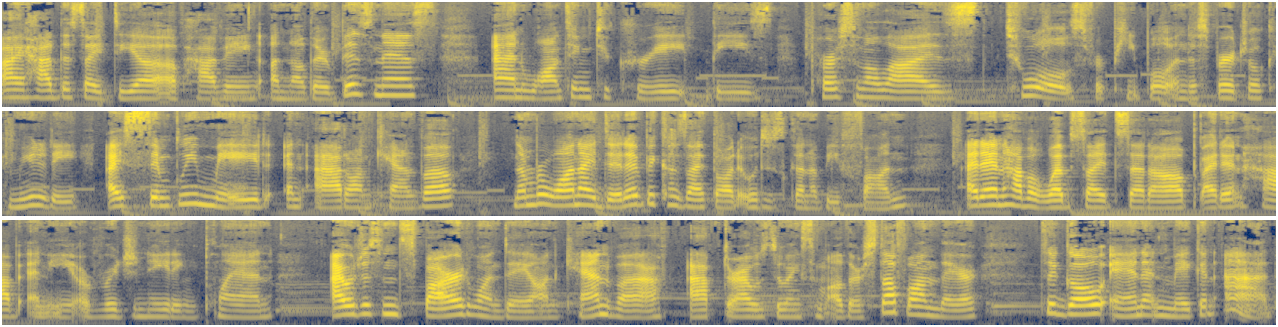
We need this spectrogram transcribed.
I had this idea of having another business and wanting to create these personalized tools for people in the spiritual community. I simply made an ad on Canva. Number one, I did it because I thought it was just gonna be fun. I didn't have a website set up, I didn't have any originating plan. I was just inspired one day on Canva after I was doing some other stuff on there to go in and make an ad.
